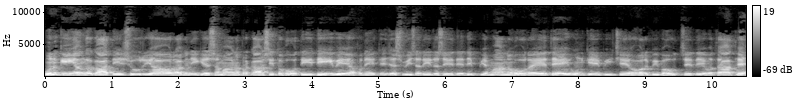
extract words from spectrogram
उनकी अंगकाती सूर्य और अग्नि के समान प्रकाशित होती थी। वे अपने तेजस्वी शरीर से दीप्यमान हो रहे थे। उनके पीछे और भी बहुत से देवता थे।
